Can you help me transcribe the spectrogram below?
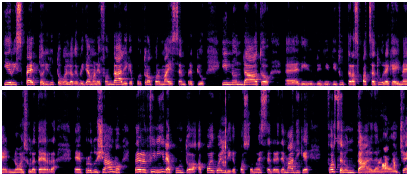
il rispetto di tutto quello che vediamo nei fondali, che purtroppo ormai è sempre più inondato eh, di, di, di, tutta la spazzatura che ahimè noi sulla terra eh, produciamo, per finire appunto a poi quelli che possono essere delle tematiche forse lontane da noi, cioè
